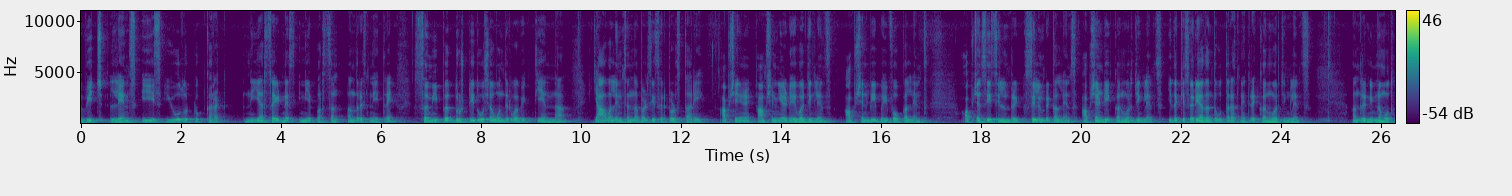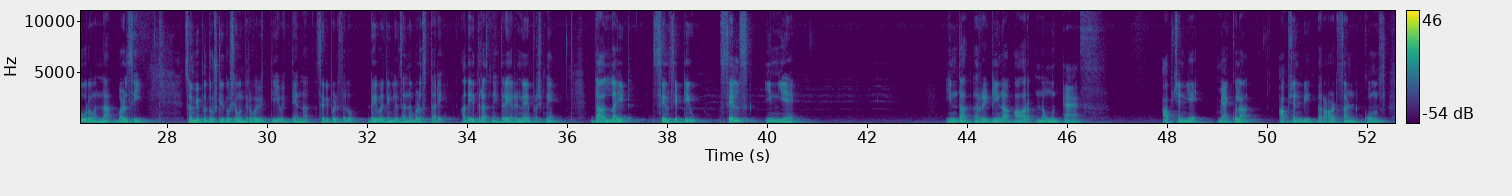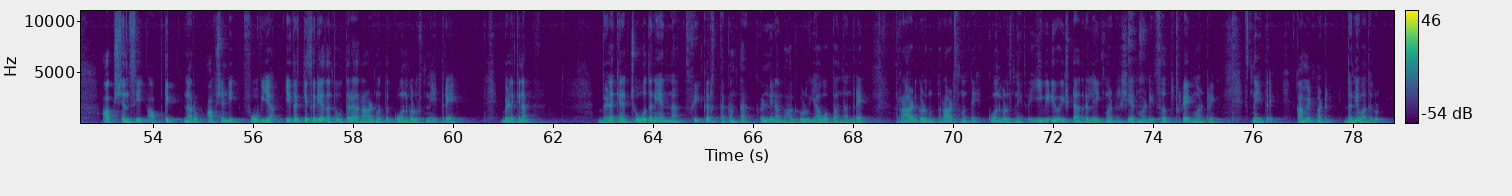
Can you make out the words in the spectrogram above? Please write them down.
Which lens is use to correct near sightedness in a person ಅಂದರೆ ಸ್ನೇಹಿತರೆ, ಸಮೀಪ ದೃಷ್ಟಿ ದೋಷ ಹೊಂದಿರುವ ವ್ಯಕ್ತಿಯನ್ನು ಯಾವ ಲೆನ್ಸನ್ನು ಬಳಸಿ ಸರಿಪಡಿಸ್ತಾರೆ? Option A option A diverging lens option B bifocal lens option C cylindric cylindrical lens option D converging lens ಇದಕ್ಕೆ ಸರಿಯಾದಂಥ ಉತ್ತರ ಸ್ನೇಹಿತರೆ ಕನ್ವರ್ಜಿಂಗ್ ಲೆನ್ಸ್ ಅಂದರೆ ನಿಮ್ಮ ಮಧುರವನ್ನು ಬಳಸಿ ಸಮೀಪ ದೃಷ್ಟಿ ದೋಷ ಹೊಂದಿರುವ ವ್ಯಕ್ತಿಯ ವ್ಯಕ್ತಿಯನ್ನು ಸರಿಪಡಿಸಲು ಡೈವರ್ಜಿಂಗ್ ಲೆನ್ಸನ್ನು ಬಳಸ್ತಾರೆ. ಅದೇ ಥರ ಸ್ನೇಹಿತರೆ, ಎರಡನೇ ಪ್ರಶ್ನೆ. The light sensitive cells in a in the retina are known as option A macula option B rods and cones option C, optic nerve option D, fovea. ಇದಕ್ಕೆ ಸರಿಯಾದಂಥ ಉತ್ತರ ರಾಡ್ ಮತ್ತು ಕೋನ್ಗಳು, ಸ್ನೇಹಿತರೆ. ಬೆಳಕಿನ ಬೆಳಕಿನ ಚೋದನೆಯನ್ನು ಸ್ವೀಕರಿಸ್ತಕ್ಕಂಥ ಕಣ್ಣಿನ ಭಾಗಗಳು ಯಾವಪ್ಪ ಅಂತಂದರೆ ರಾಡ್ಗಳು, ರಾಡ್ಸ್ ಮತ್ತು ಕೋನ್ಗಳು, ಸ್ನೇಹಿತರೆ. ಈ ವಿಡಿಯೋ ಇಷ್ಟ ಆದರೆ ಲೈಕ್ ಮಾಡಿರಿ, ಶೇರ್ ಮಾಡಿ ಸಬ್ಸ್ಕ್ರೈಬ್ ಮಾಡಿರಿ, ಸ್ನೇಹಿತರೆ. ಕಾಮೆಂಟ್ ಮಾಡಿರಿ. ಧನ್ಯವಾದಗಳು.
